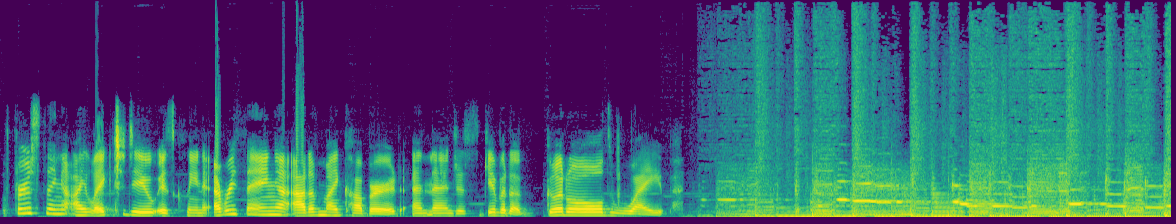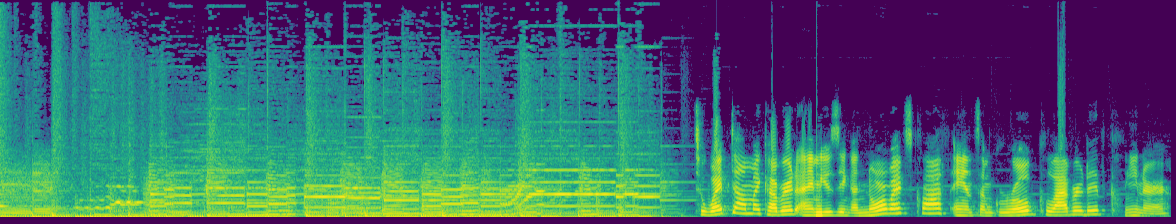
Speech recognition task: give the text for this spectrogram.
The first thing I like to do is clean everything out of my cupboard and then just give it a good old wipe. To wipe down my cupboard, I am using a Norwex cloth and some Grove Collaborative Cleaner.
